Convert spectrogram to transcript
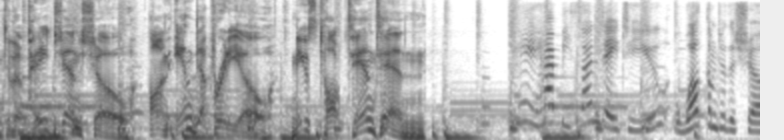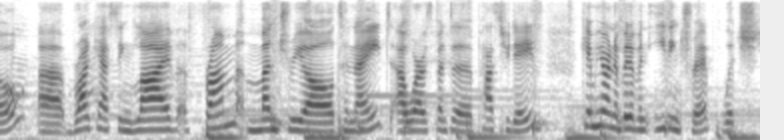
listening to The Pay Chen Show on In Depth Radio, News Talk 1010. Hey, happy Sunday to you. Welcome to the show. Uh, broadcasting live from Montreal tonight, uh, where I've spent the past few days. Came here on a bit of an eating trip, which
